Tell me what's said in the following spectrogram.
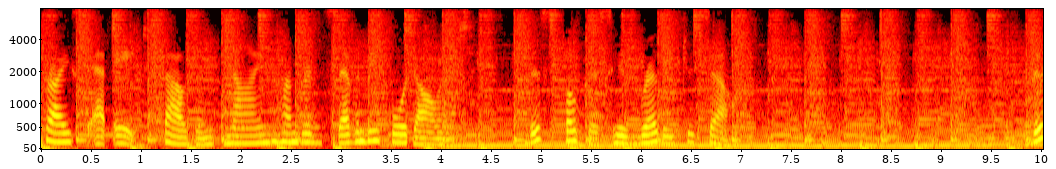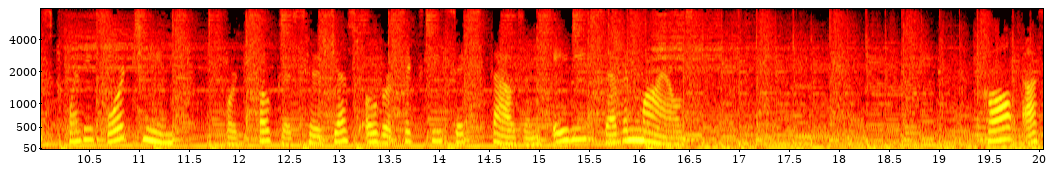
Priced at $8,974, this Focus is ready to sell. This 2014 Ford Focus has just over 66,087 miles. Call us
